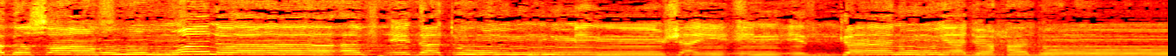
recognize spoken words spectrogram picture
أبصارهم ولا أفئدتهم من شيء إذ كانوا يجحدون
